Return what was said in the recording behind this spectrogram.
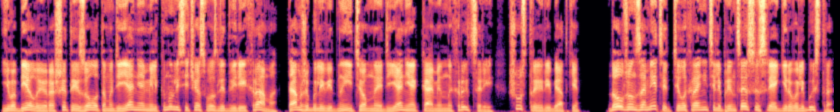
Его белые, расшитые золотом одеяния мелькнули сейчас возле дверей храма. Там же были видны и темные одеяния каменных рыцарей. Шустрые ребятки. Должен заметить, телохранители принцессы среагировали быстро.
